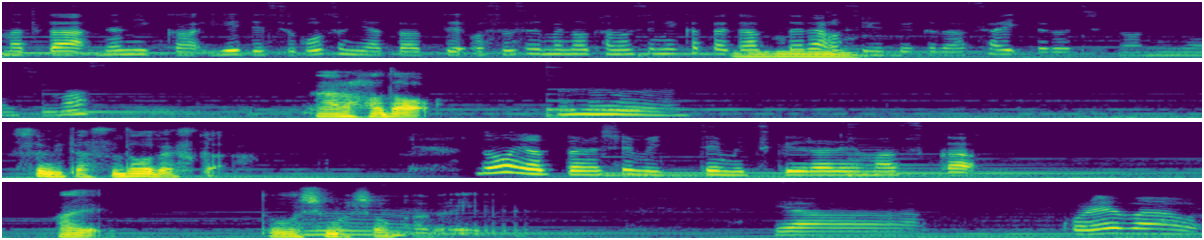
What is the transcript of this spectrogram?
また何か家で過ごすにあたっておすすめの楽しみ方があったら教えてください。よろしくお願いします。なるほど。うん。スミタスどうですか？どうやったら趣味って見つけられますか？はい。どうしましょうかね。いやー、これは、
